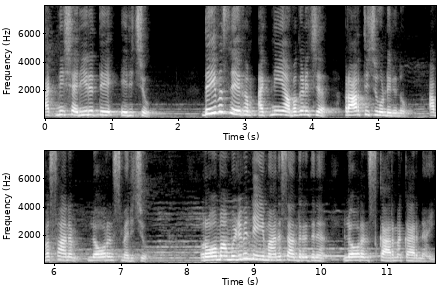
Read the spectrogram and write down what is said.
അഗ്നി ശരീരത്തെ എരിച്ചു. ദൈവസ്നേഹം അഗ്നിയെ അവഗണിച്ച് പ്രാർത്ഥിച്ചുകൊണ്ടിരുന്നു. അവസാനം ലോറൻസ് മരിച്ചു. റോമ മുഴുവന്റെയും മാനസാന്തരത്തിന് ലോറൻസ് കാരണക്കാരനായി.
